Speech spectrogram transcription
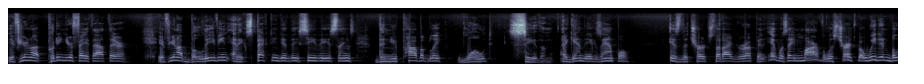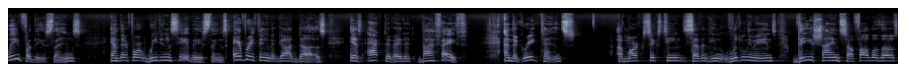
If you're not putting your faith out there, if you're not believing and expecting to see these things, then you probably won't see them. Again, the example is the church that I grew up in. It was a marvelous church, but we didn't believe for these things and therefore we didn't see these things. Everything that God does is activated by faith. And the Greek tense of Mark 16, 17 literally means these signs shall follow those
